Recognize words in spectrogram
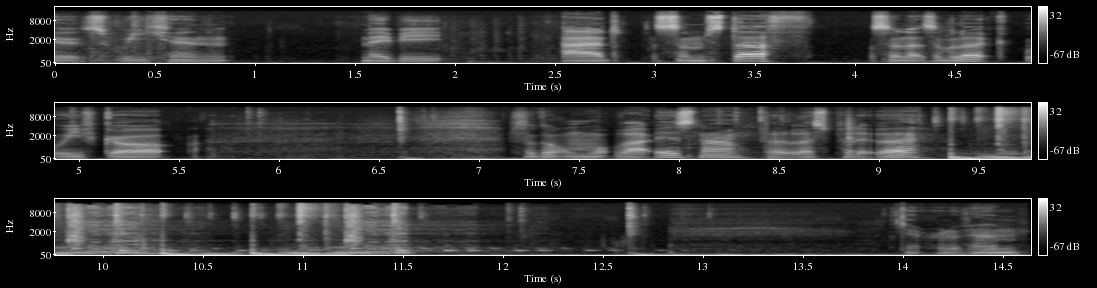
Because we can maybe add some stuff. So let's have a look. We've got forgotten what that is now, but let's put it there. Get rid of him.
